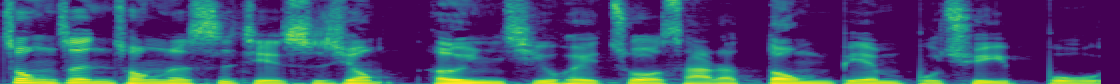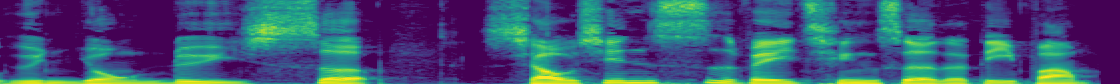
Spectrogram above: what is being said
重正冲的师姐师兄，厄运期会坐煞的东边不去补运，用绿色，小心是非情色的地方。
